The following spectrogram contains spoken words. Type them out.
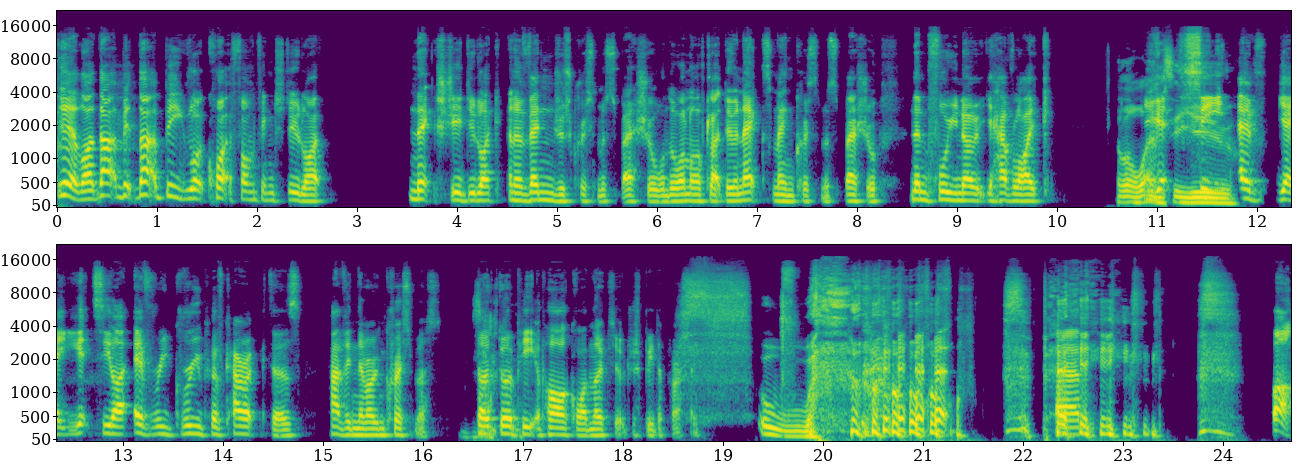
Yeah, like that. That'd be like quite a fun thing to do. Like next year, do like an Avengers Christmas special, and the one after like do an X Men Christmas special. And then before you know it, you have like a little you get to see ev- yeah, you get to see like every group of characters having their own Christmas. Don't do a Peter Parker one though, because it'll just be depressing. Ooh. Um, But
